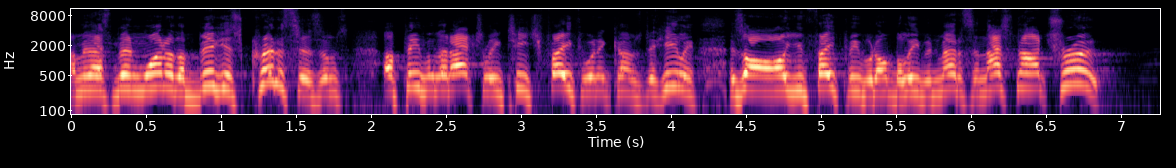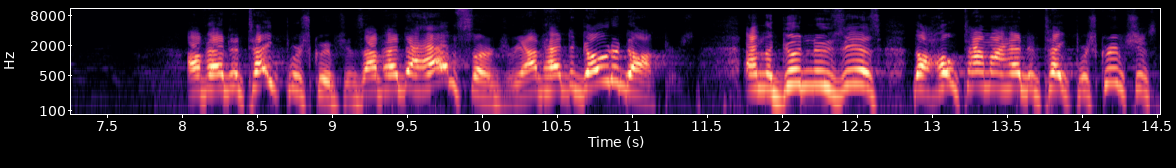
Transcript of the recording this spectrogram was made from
I mean, that's been one of the biggest criticisms of people that actually teach faith when it comes to healing is, oh, all you faith people don't believe in medicine. That's not true. I've had to take prescriptions. I've had to have surgery. I've had to go to doctors. And the good news is, the whole time I had to take prescriptions,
